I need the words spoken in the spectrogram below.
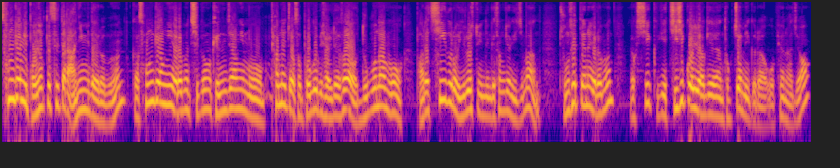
성경이 번역됐을 때가 아닙니다, 여러분. 그러니까 성경이 여러분 지금은 굉장히 뭐 편해져서 보급이 잘 돼서 누구나 뭐 발에 치이도록 읽을 수 있는 게 성경이지만 중세 때는 여러분 역시 그게 지식 권력에 의한 독점이라고 표현하죠.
